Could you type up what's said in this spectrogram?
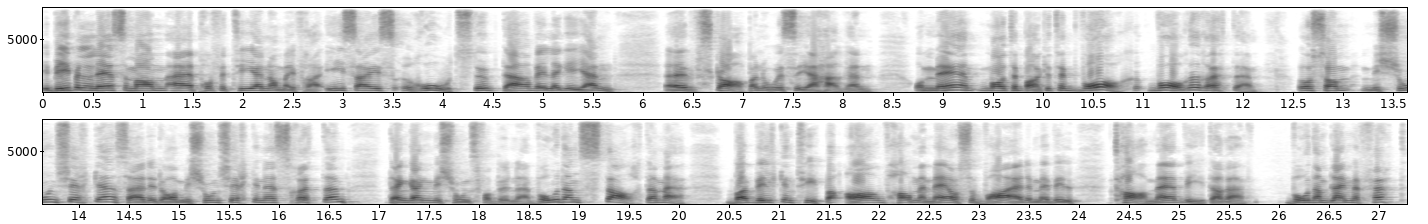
I Bibelen leser vi om eh, profetien om meg fra Isais rotstubb. Der vil jeg igjen eh, skape noe, sier Herren. Og vi må tilbake til vår, våre røtter. Og som misjonskirke så er det da Misjonskirkenes røtter, den gang Misjonsforbundet. Hvordan starta vi? Hvilken type arv har vi med oss, og hva er det vi vil ta med videre? Hvordan ble vi født?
